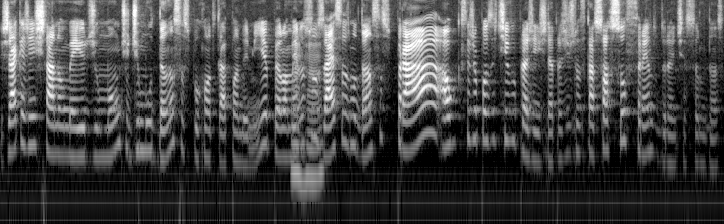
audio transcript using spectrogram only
já que a gente está no meio de um monte de mudanças por conta da pandemia, pelo menos uhum. usar essas mudanças para algo que seja positivo para a gente, né? Para a gente não ficar só sofrendo durante essa mudança.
